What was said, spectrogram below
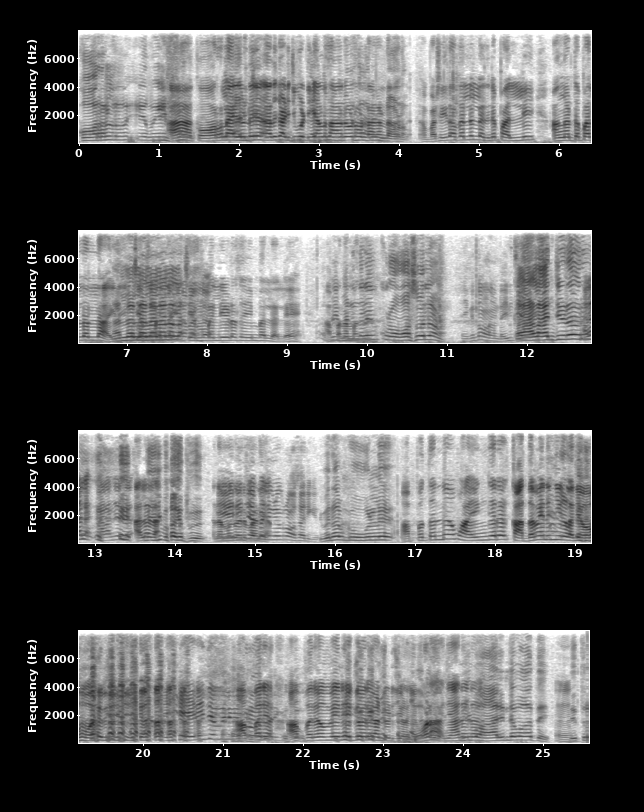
കോറൽ റീഫ്. ആ കോറലായതുകൊണ്ട് അത് കടിച്ചു പൊട്ടിക്കാനുള്ള സാധനം ഉണ്ടാകണ്ടാവണം പക്ഷെ ഇത് അതല്ലല്ലോ ഇതിന്റെ പല്ല് അങ്ങനത്തെ പല്ലല്ല. ചെമ്പല്ലിയുടെ സെയിം പല്ലല്ലേ? ക്രോസ് പോലാണ്. കാളാഞ്ചിയുടെ ഒരു ഭാഗത്ത്. ഇവനെ ഗൂഗിളിൽ അപ്പൊ തന്നെ ഭയങ്കര കഥ മെനഞ്ഞു ചെമ്പല്ലി അപ്പന് അപ്പനും അമ്മേനെയൊക്കെ വരെ കണ്ടുപിടിച്ച് കളഞ്ഞു. ഓടാ ഞാൻ വാലിന്റെ ഭാഗത്തെ. ഇത്ര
